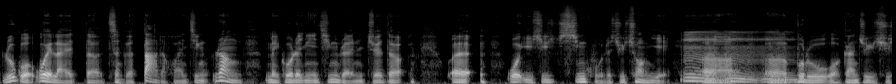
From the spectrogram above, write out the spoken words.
如果未来的整个大的环境让美国的年轻人觉得，呃，我与其辛苦的去创业，嗯呃呃，不如我干脆去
